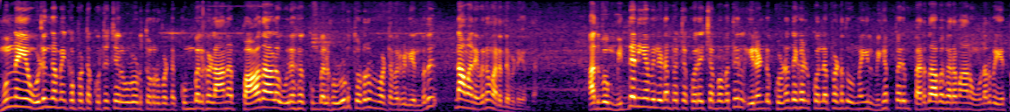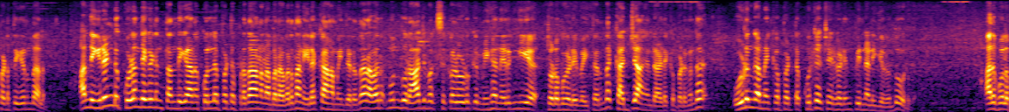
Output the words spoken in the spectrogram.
முன்னைய ஒழுங்கமைக்கப்பட்ட குற்றச்செயல்களோடு தொடர்பட்ட கும்பல்களான பாதாள உலக கும்பல்களோடு தொடர்புபட்டவர்கள் என்பது நாம் அனைவரும் அறிந்துவிடுகிறது அதுவும் மித்தனியாவில் இடம்பெற்ற கொலை சம்பவத்தில் இரண்டு குழந்தைகள் கொல்லப்பட்டது உண்மையில் மிக பெரும் பரிதாபகரமான உணர்வை ஏற்படுத்தியிருந்தாலும் அந்த இரண்டு குழந்தைகளின் தந்தையான கொல்லப்பட்ட பிரதான நபர் அவர்தான் இலக்காக அமைந்திருந்தார். அவர் முன்பு ராஜபக்சக்களோடு மிக நெருங்கிய தொடர்புகளை வைத்திருந்த கஜா என்று அழைக்கப்படுகின்ற ஒழுங்கமைக்கப்பட்ட குற்றச்செயல்களின் பின்னணியில் இருந்து ஒருவர். அதுபோல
